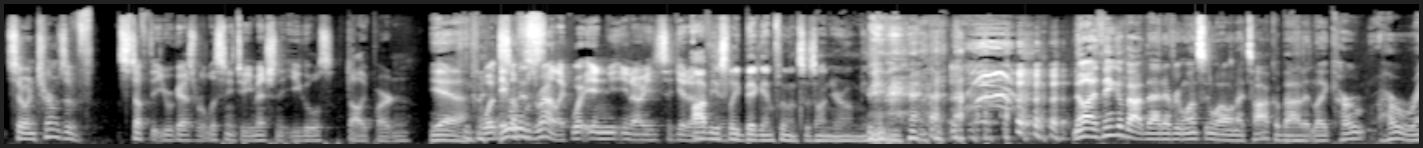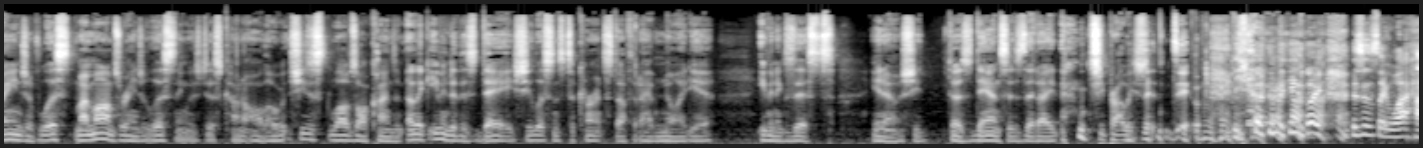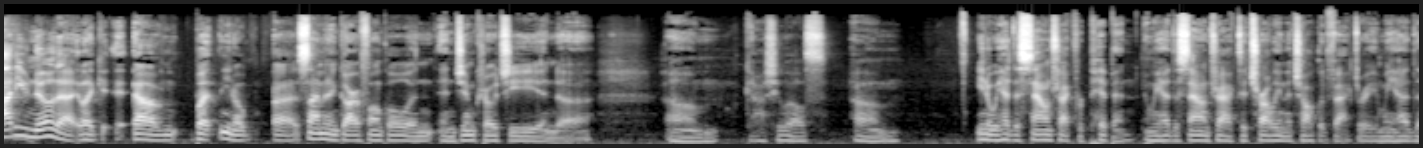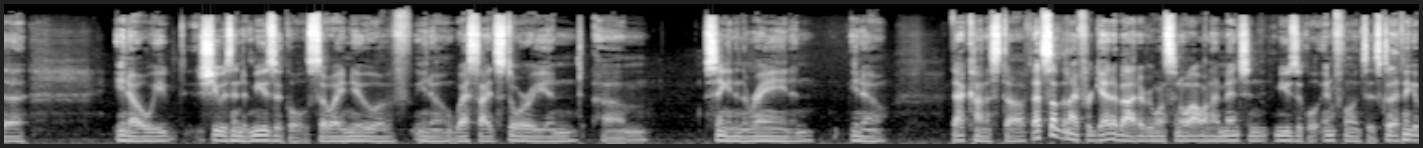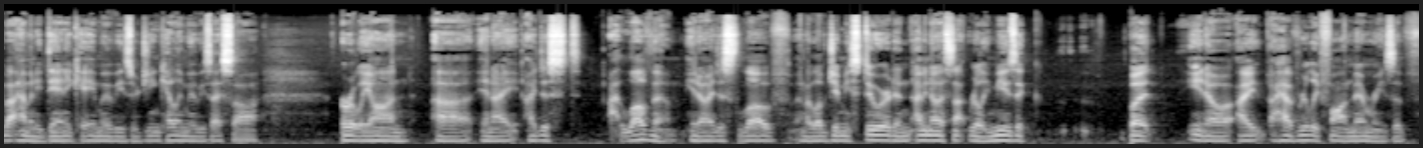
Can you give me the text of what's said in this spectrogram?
So in terms of stuff that you guys were listening to, you mentioned the Eagles, Dolly Parton. yeah, What It stuff was, around? Like what? And you know, you said you had a- Obviously, big influences on your own music. No, I think about that every once in a while when I talk about it. Like her her range of list, my mom's range of listening was just kind of all over. She just loves all kinds of like even to this day, she listens to current stuff that I have no idea even exists. You know, she does dances that I she probably shouldn't do. you know what I mean? Like it's just like, why? How do you know that? Like, um, but you know, uh, Simon and Garfunkel and and Jim Croce and uh, um, gosh, who else? Um, you know, we had the soundtrack for Pippin, and we had the soundtrack to Charlie and the Chocolate Factory, and we had the, you know, we she was into musicals, so I knew of you know West Side Story and um, Singing in the Rain, and you know that kind of stuff. That's something I forget about every once in a while when I mention musical influences, because I think about how many Danny Kaye movies or Gene Kelly movies I saw early on, uh, and I I just I love them. You know, I just love and I love Jimmy Stewart, and I mean, no, that's not really music but you know, I, I have really fond memories of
